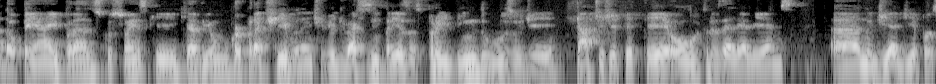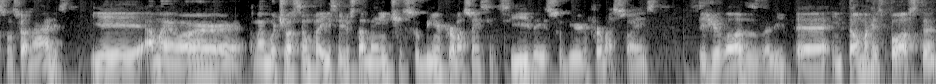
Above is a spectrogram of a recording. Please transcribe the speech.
da OpenAI para as discussões que, que haviam no corporativo. Né? A gente viu diversas empresas proibindo o uso de chat GPT ou outros LLMs uh, ah, no dia a dia pelos funcionários. E a maior a motivação para isso é justamente subir informações sensíveis, subir informações sigilosas ali. É, então, uma resposta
